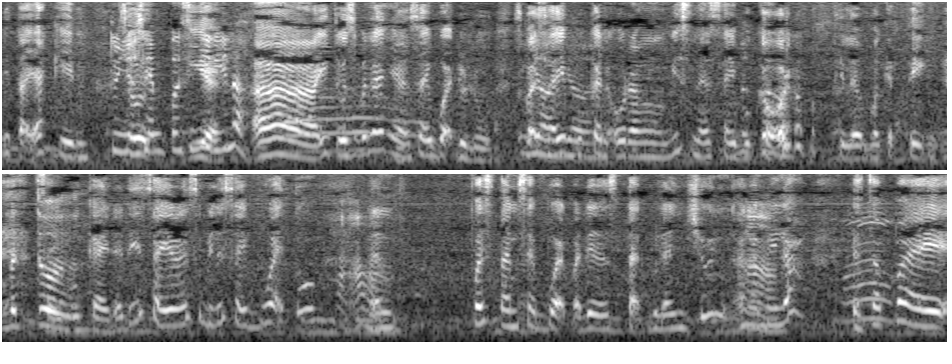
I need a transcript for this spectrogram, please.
dia tak yakin. Tunjuk sampel sendirilah. ah itu sebenarnya. Saya buat dulu. Sebab Ya, saya ya. bukan orang bisnes saya bukan orang marketing marketing. Betul. saya bukan. Jadi saya rasa bila saya buat tu dan first time saya buat pada start bulan Jun alhamdulillah dah capai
